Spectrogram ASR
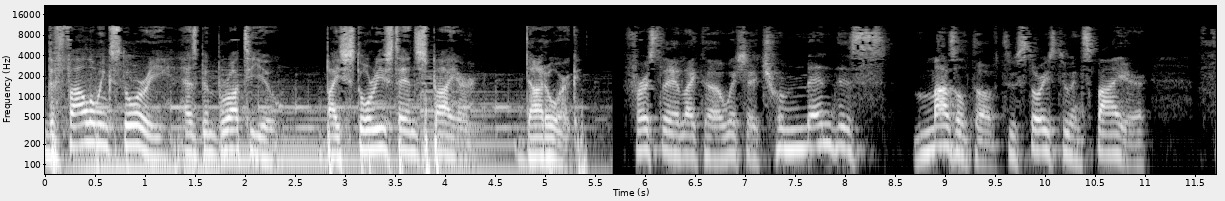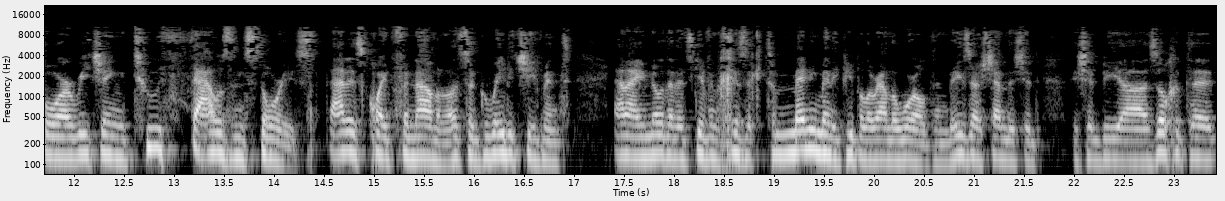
The following story has been brought to you by StoriesToInspire.org. Firstly, I'd like to wish a tremendous mazel tov to Stories to Inspire for reaching 2,000 stories. That is quite phenomenal. It's a great achievement. And I know that it's given chizik to many, many people around the world. And Be'ez Hashem, they should, they should be, uh, to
